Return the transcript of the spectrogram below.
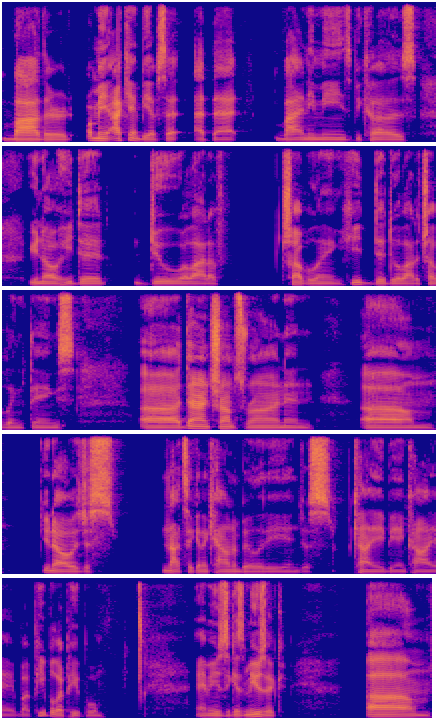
bothered. I mean, I can't be upset at that by any means because you know he did do a lot of troubling. He did do a lot of troubling things uh, during Trump's run, and um, you know, just not taking accountability and just Kanye being Kanye. But people are people, and music is music. Um,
